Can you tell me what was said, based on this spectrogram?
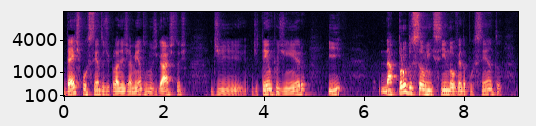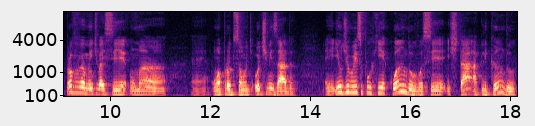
10% de planejamento nos gastos de, de tempo e dinheiro e na produção em si 90% provavelmente vai ser uma, é, uma produção otimizada. E eu digo isso porque quando você está aplicando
